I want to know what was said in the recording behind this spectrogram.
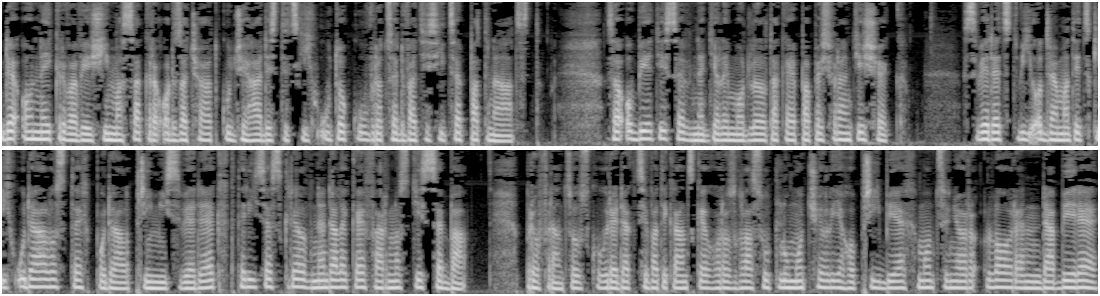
Jde o nejkrvavější masakr od začátku džihadistických útoků v roce 2015. Za oběti se v neděli modlil také papež František. Svědectví o dramatických událostech podal přímý svědek, který se skryl v nedaleké farnosti Seba. Pro francouzskou redakci vatikánského rozhlasu tlumočil jeho příběh monsignor Laurent Dabire,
